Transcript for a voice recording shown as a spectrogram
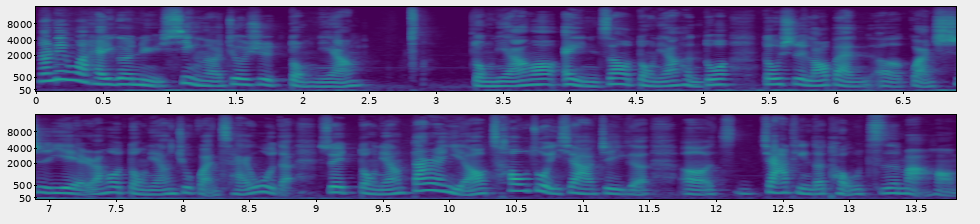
那另外还有一个女性呢，就是董娘。董娘哦，哎，你知道董娘很多都是老板呃管事业，然后董娘就管财务的，所以董娘当然也要操作一下这个呃家庭的投资嘛，哈。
